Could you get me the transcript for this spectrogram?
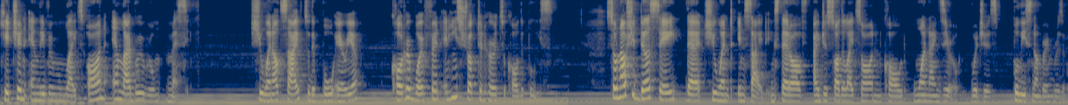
kitchen and living room lights on, and library room messy. She went outside to the pool area, called her boyfriend, and he instructed her to call the police. So now she does say that she went inside instead of I just saw the lights on and called 190, which is police number in Brazil.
